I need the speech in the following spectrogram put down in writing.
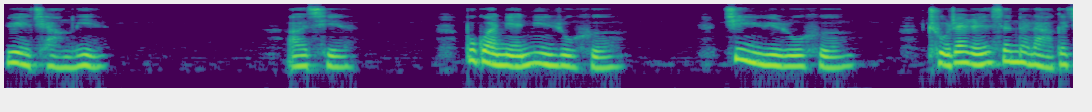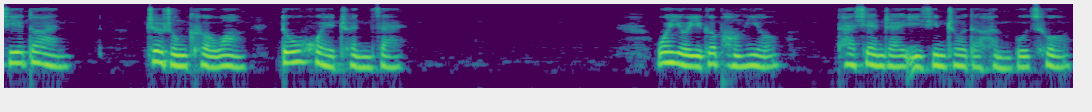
越强烈。而且，不管年龄如何，境遇如何，处在人生的哪个阶段，这种渴望都会存在。我有一个朋友，他现在已经做得很不错，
